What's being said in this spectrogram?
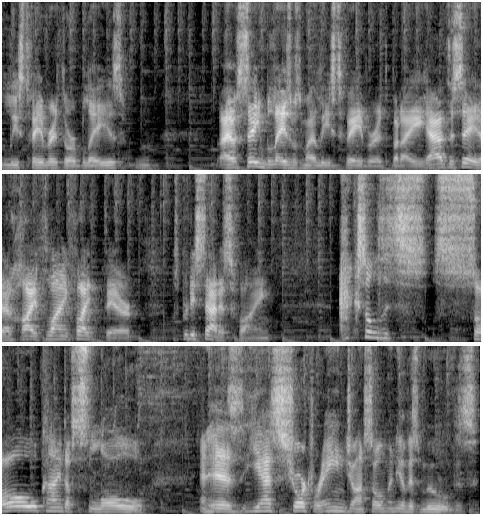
least favorite or Blaze? I was saying Blaze was my least favorite, but I have to say that high-flying fight there was pretty satisfying. Axel is so kind of slow, and his he has short range on so many of his moves.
